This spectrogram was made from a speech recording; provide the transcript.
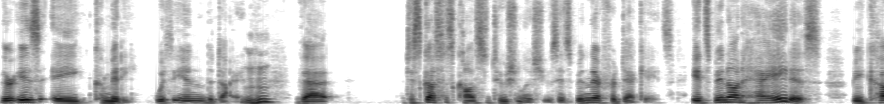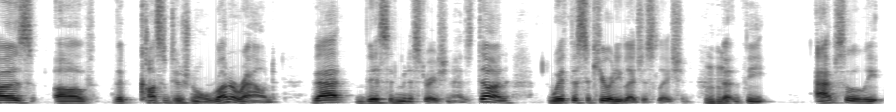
there is a committee within the diet mm-hmm. that discusses constitutional issues. It's been there for decades. It's been on hiatus because of the constitutional runaround that this administration has done with the security legislation. Mm-hmm. The, the absolutely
